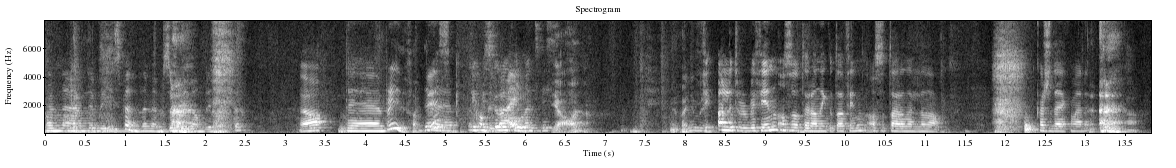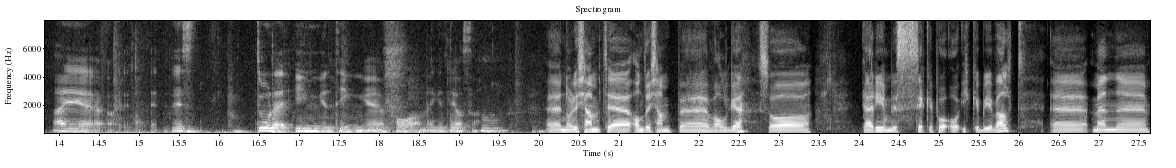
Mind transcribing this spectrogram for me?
Men eh, det blir spennende hvem som blir andre kjempe. Ja, det blir det faktisk. Det kan bli velkommen. Ja, ja. Alle tror det blir Finn, og så tør han ikke å ta Finn, og så tar han heller en annen. Kanskje det kan være det. Nei, vi stoler ingenting eh, på han egentlig, også. Eh, Når det kommer til andrekjempevalget, så er jeg rimelig sikker på å ikke bli valgt. Eh, Men eh,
